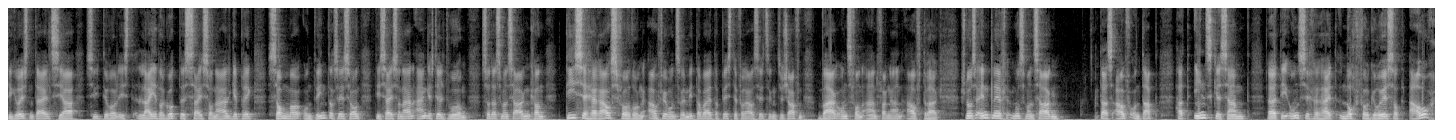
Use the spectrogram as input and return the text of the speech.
die größtenteils ja Südtirol ist leider Gottes saisonal geprägt, Sommer- und Wintersaison, die saisonal angestellt wurden, so dass man sagen kann, diese Herausforderung auch für unsere Mitarbeiter beste Voraussetzungen zu schaffen, war uns von Anfang an Auftrag. Schlussendlich muss man sagen, das Auf und Ab hat insgesamt äh, die Unsicherheit noch vergrößert, auch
